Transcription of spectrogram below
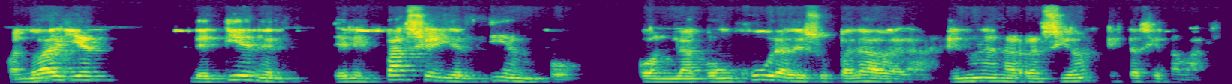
Cuando alguien detiene el, el espacio y el tiempo con la conjura de su palabra en una narración, está haciendo magia.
